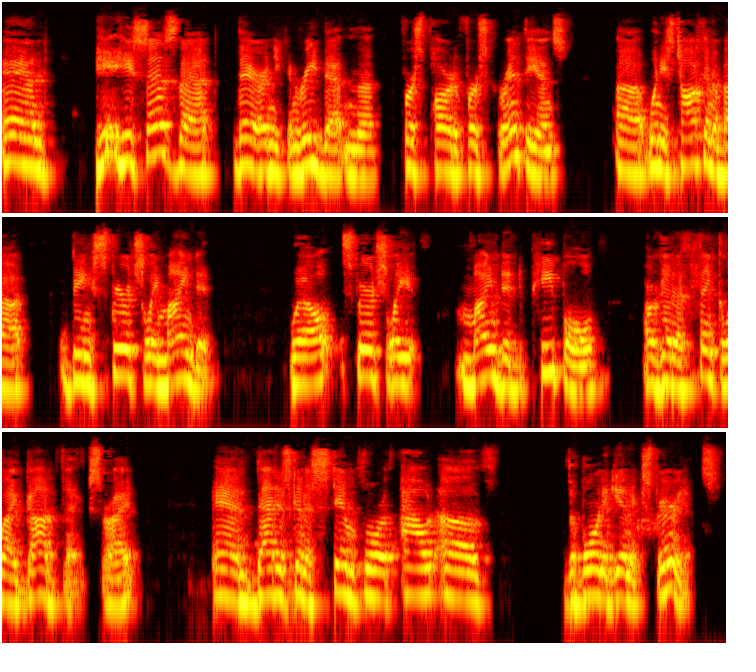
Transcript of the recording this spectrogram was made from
And he, he says that there, and you can read that in the first part of First Corinthians, uh, when he's talking about being spiritually minded. Well, spiritually minded people are going to think like God thinks, right? And that is going to stem forth out of the born again experience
